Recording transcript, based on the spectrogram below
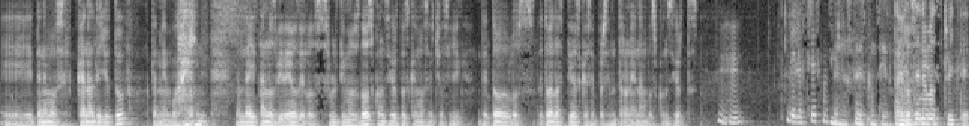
Eh, tenemos el canal de YouTube, también Vorágines, donde ahí están los videos de los últimos dos conciertos que hemos hecho así, de todos los, de todas las piezas que se presentaron en ambos conciertos. De los tres conciertos. De los tres conciertos. También tenemos Twitter.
